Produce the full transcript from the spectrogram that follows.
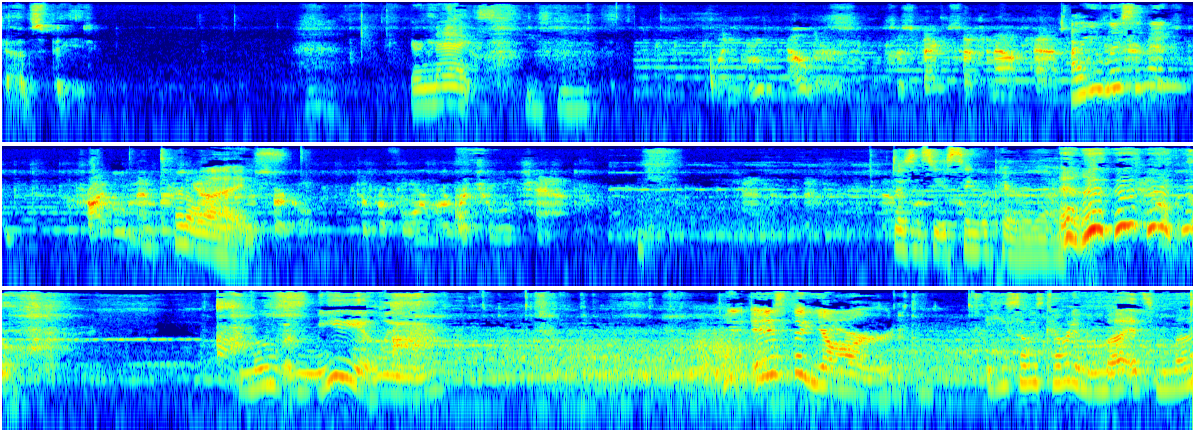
Godspeed? You're next. When group elders suspect such an outcast, Are you in their listening? Midst, tribal members gather in a Internalize. circle to perform a ritual chant. Chant Doesn't see a single parallel. Move immediately. it is the yard. He's always covered in mud. It's mud.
